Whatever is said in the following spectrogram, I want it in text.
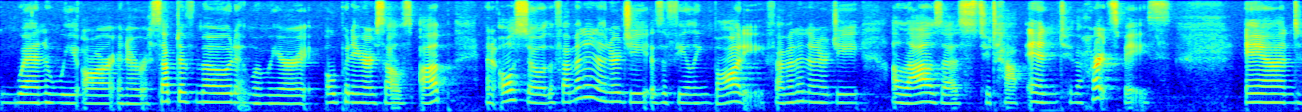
when we are in a receptive mode and when we are opening ourselves up. And also, the feminine energy is a feeling body. Feminine energy allows us to tap into the heart space. And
